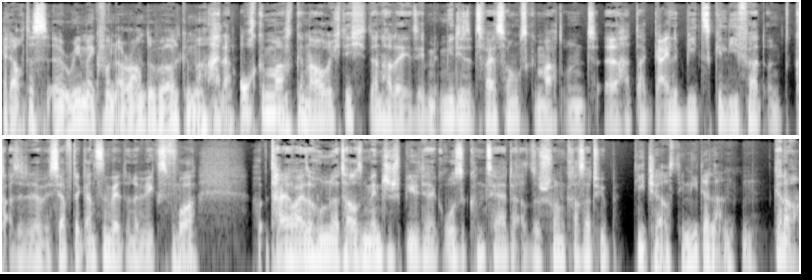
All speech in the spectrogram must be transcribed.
Er hat auch das äh, Remake von Around the World gemacht. hat er auch gemacht, Mhm. genau richtig. Dann hat er jetzt eben mit mir diese zwei Songs gemacht und äh, hat da geile Beats geliefert und also der ist ja auf der ganzen Welt unterwegs Mhm. vor teilweise 100.000 Menschen spielt er große Konzerte, also schon ein krasser Typ. DJ aus den Niederlanden. Genau,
